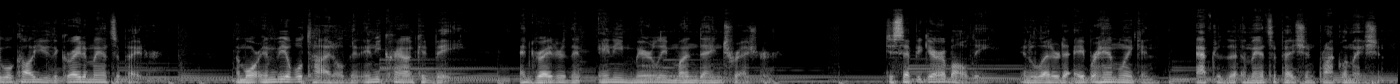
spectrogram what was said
will call you the Great Emancipator, a more enviable title than any crown could be, and greater than any merely mundane treasure. Giuseppe Garibaldi, in a letter to Abraham Lincoln after the Emancipation Proclamation.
